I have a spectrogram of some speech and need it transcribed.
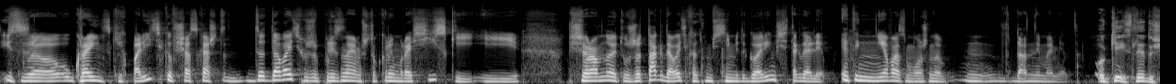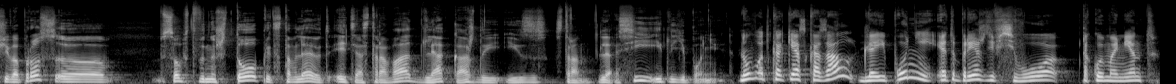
из э, украинских политиков сейчас скажет, да давайте уже признаем, что Крым российский, и все равно это уже так, давайте как-нибудь с ними договоримся и так далее. Это невозможно в данный момент. Окей, следующий вопрос. Э, собственно, что представляют эти острова для каждой из стран, для России и для Японии? Ну вот, как я сказал, для Японии это прежде всего такой момент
